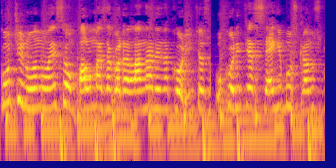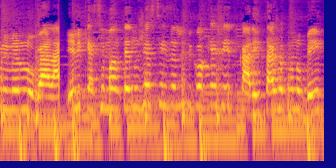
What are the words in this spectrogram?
Continuando lá em São Paulo, mas agora lá na Arena Corinthians, o Corinthians segue buscando os primeiros lugares lá. Ele quer se manter no G6 ali de qualquer jeito, cara. Ele tá jogando bem,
